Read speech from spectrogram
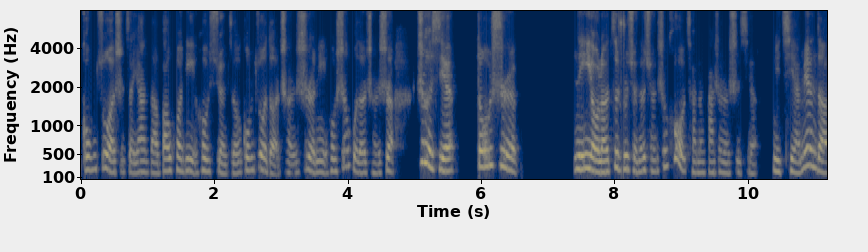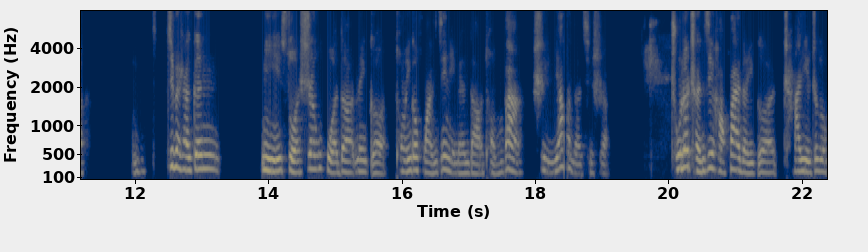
工作是怎样的，包括你以后选择工作的城市，你以后生活的城市，这些都是。你有了自主选择权之后才能发生的事情，你前面的，嗯，基本上跟你所生活的那个同一个环境里面的同伴是一样的。其实，除了成绩好坏的一个差异，这个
